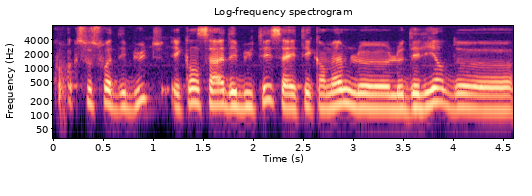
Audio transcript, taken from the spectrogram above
quoi que ce soit débute. Et quand ça a débuté ça a été quand même le, délire de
